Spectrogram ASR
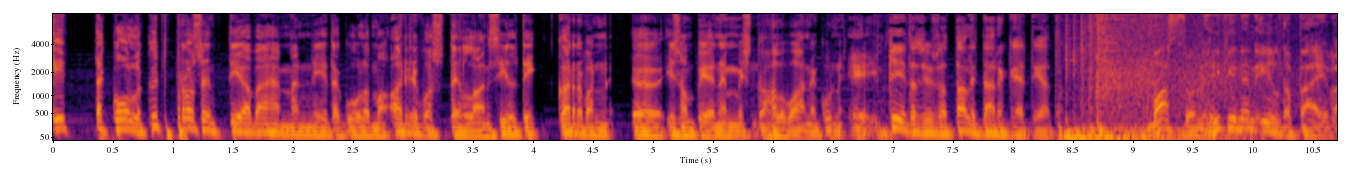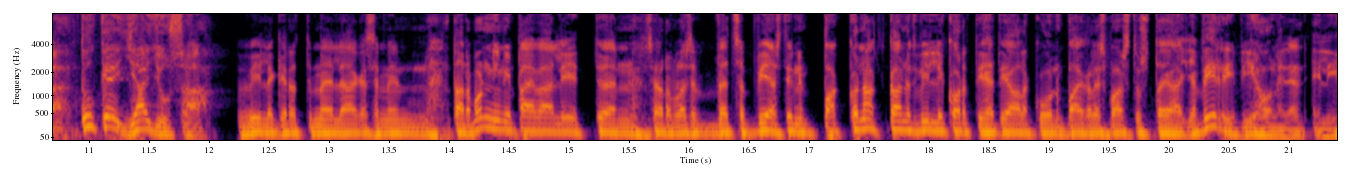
että 30 prosenttia vähemmän niitä kuulemma arvostellaan. Silti karvan ö, isompi enemmistö haluaa ne kuin ei. Kiitos Jusa, tämä oli tärkeä tieto. Basson hikinen iltapäivä. Tuke ja Jusa. Ville kirjoitti meille aikaisemmin Tarmon nimipäivään liittyen seuraavanlaisen WhatsApp-viestin. Pakko nakkaa nyt villikortti heti alkuun paikallisvastustaja ja verivihollinen, eli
